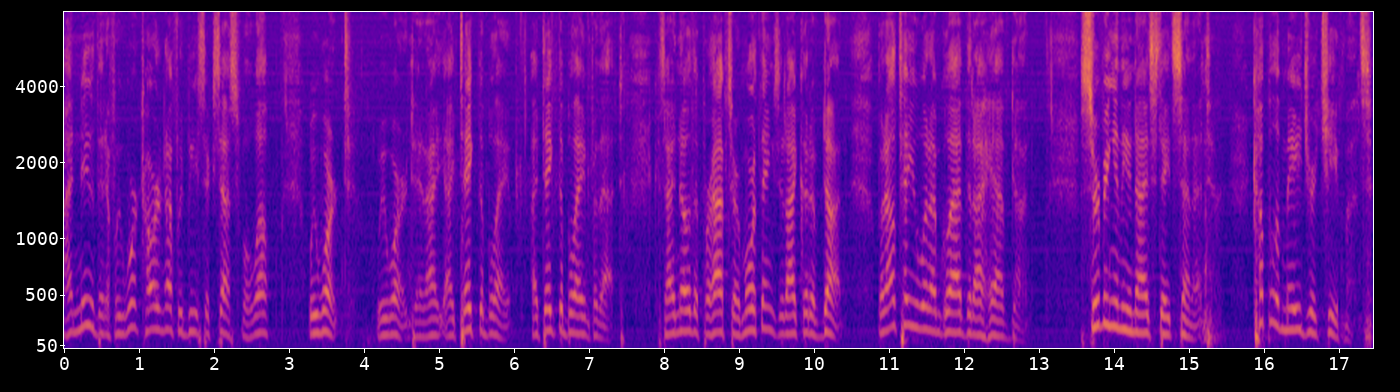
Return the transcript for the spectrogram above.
I knew that if we worked hard enough, we'd be successful. Well, we weren't. We weren't. And I, I take the blame. I take the blame for that because I know that perhaps there are more things that I could have done. But I'll tell you what I'm glad that I have done. Serving in the United States Senate, a couple of major achievements.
